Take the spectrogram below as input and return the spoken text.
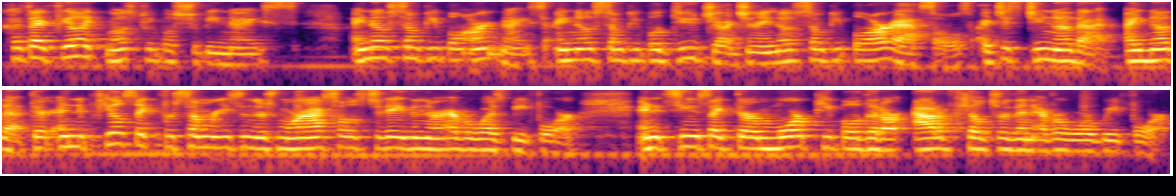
Cuz I feel like most people should be nice I know some people aren't nice. I know some people do judge, and I know some people are assholes. I just do know that. I know that there, and it feels like for some reason there's more assholes today than there ever was before. And it seems like there are more people that are out of kilter than ever were before.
